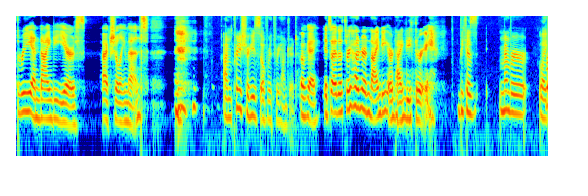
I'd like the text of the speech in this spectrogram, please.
three and 90 years actually meant. I'm pretty sure he's over 300. Okay, it's either 390 or 93. because remember like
